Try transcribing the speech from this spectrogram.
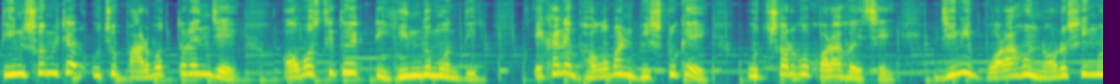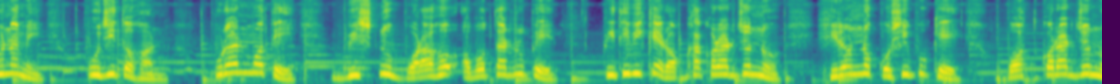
তিনশো মিটার উঁচু পার্বত্য রেঞ্জে অবস্থিত একটি হিন্দু মন্দির। এখানে ভগবান বিষ্ণুকে উৎসর্গ করা হয়েছে, যিনি বরাহ নরসিংহ নামে পূজিত হন। পুরাণ মতে বিষ্ণু বরাহ অবতার রূপে পৃথিবীকে রক্ষা করার জন্য হিরণ্যকশিপুকে বধ করার জন্য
